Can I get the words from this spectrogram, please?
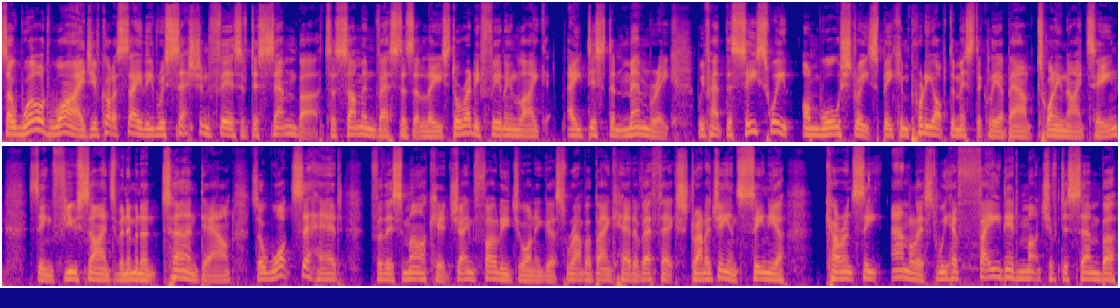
So, worldwide, you've got to say the recession fears of December, to some investors at least, already feeling like a distant memory. We've had the C suite on Wall Street speaking pretty optimistically about 2019, seeing few signs of an imminent turn down. So, what's ahead for this market? Jane Foley joining us, Rabobank head of FX strategy and senior currency analyst. We have faded much of December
